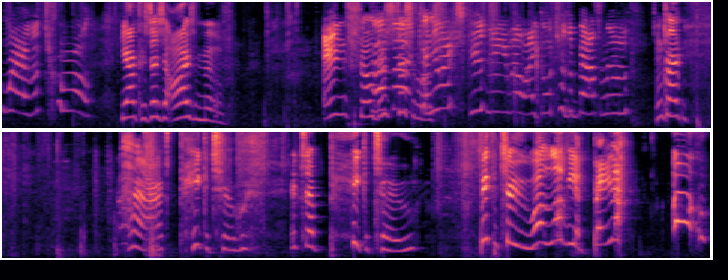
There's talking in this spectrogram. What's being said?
wow, that's cool. Yeah, cause there's the eyes move. And so there's Papa, just can you excuse me while I go to the bathroom? Okay. Ah, it's Pikachu. It's a Pikachu. Pikachu, I love you, baby. Oh.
